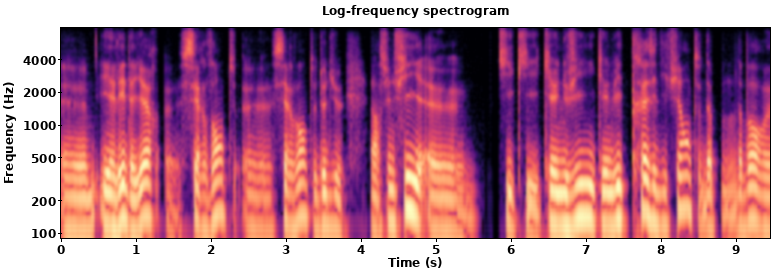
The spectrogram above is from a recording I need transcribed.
et elle est d'ailleurs servante, servante de Dieu. Alors, c'est une fille qui, qui, qui, a une vie, qui a une vie très édifiante, d'abord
